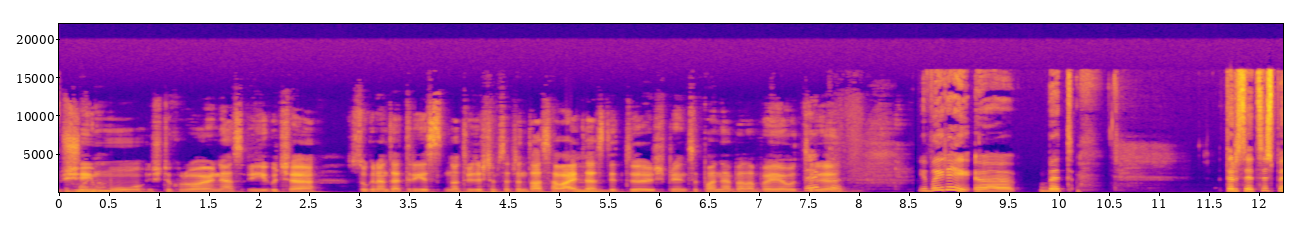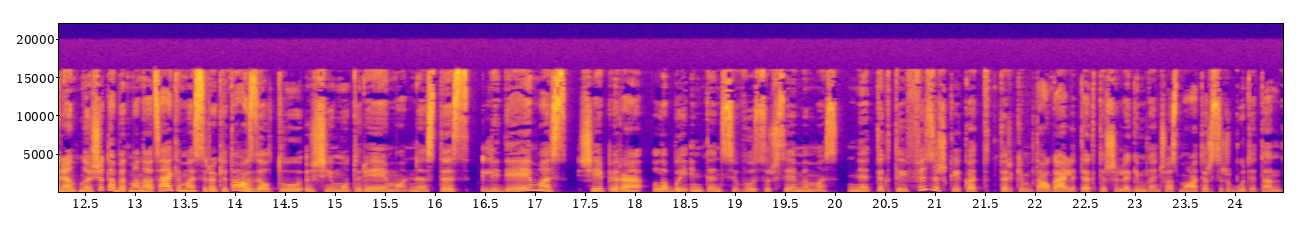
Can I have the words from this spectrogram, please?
šeimų iš tikrųjų, nes jeigu čia sukrenta 3 nuo 37 savaitės, Mhm. tai tu iš principo nebelabai jau turi... Įvairiai, e, bet tarsi atsispiriant nuo šito, bet mano atsakymas yra kitoks dėl tų šeimų turėjimo, nes tas lydėjimas šiaip yra labai intensyvus užsiemimas. Ne tik tai fiziškai, kad, tarkim, tau gali tekti šalia gimdančios moters ir būti ten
